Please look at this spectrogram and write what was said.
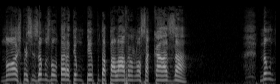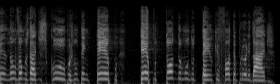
Nós precisamos voltar a ter um tempo da palavra na nossa casa. Não, de, não vamos dar desculpas, não tem tempo. Todo mundo tem, o que falta é prioridade.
